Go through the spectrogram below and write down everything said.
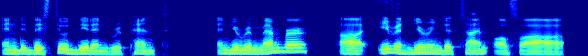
and they still didn't repent. And you remember, uh, even during the time of uh,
